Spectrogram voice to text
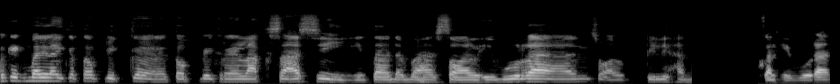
Oke, kembali lagi ke topik ke topik relaksasi. Kita udah bahas soal hiburan, soal pilihan bukan hiburan.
